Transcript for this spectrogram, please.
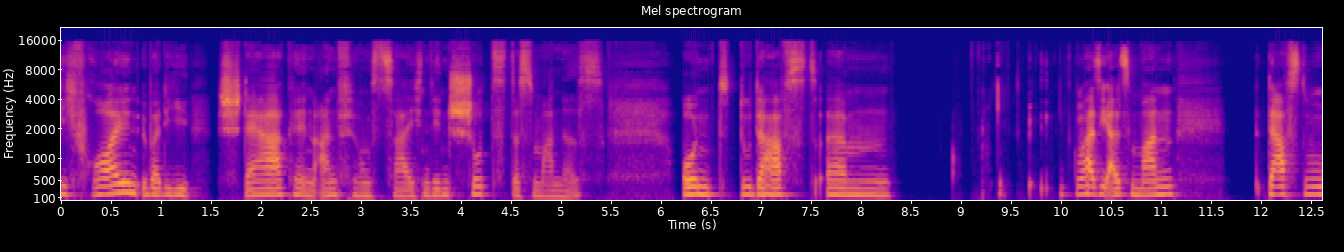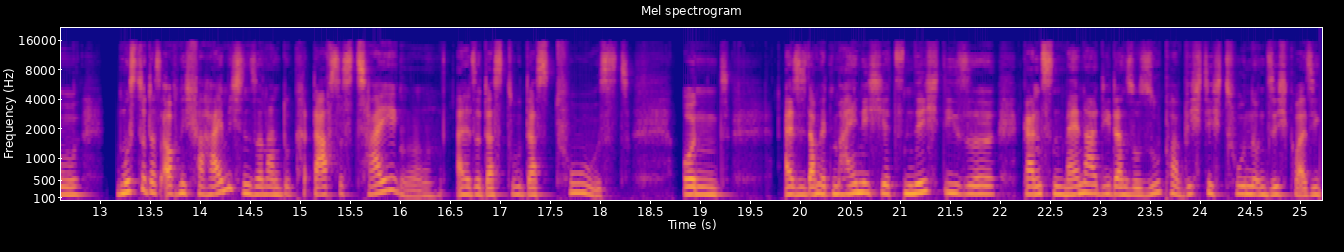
dich freuen über die Stärke in Anführungszeichen, den Schutz des Mannes. Und du darfst ähm, quasi als Mann darfst du musst du das auch nicht verheimlichen, sondern du darfst es zeigen, also dass du das tust. Und also damit meine ich jetzt nicht diese ganzen Männer, die dann so super wichtig tun und sich quasi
